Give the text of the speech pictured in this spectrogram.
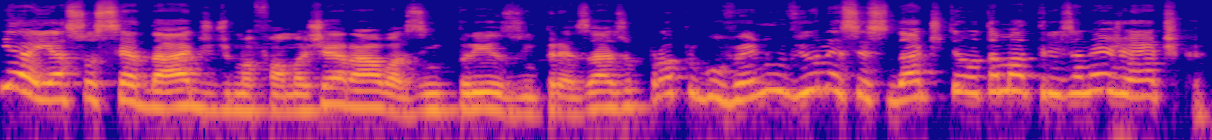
e E aí a sociedade, de uma forma geral, as empresas, os empresários, o próprio governo não viu necessidade de ter outra matriz energética.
